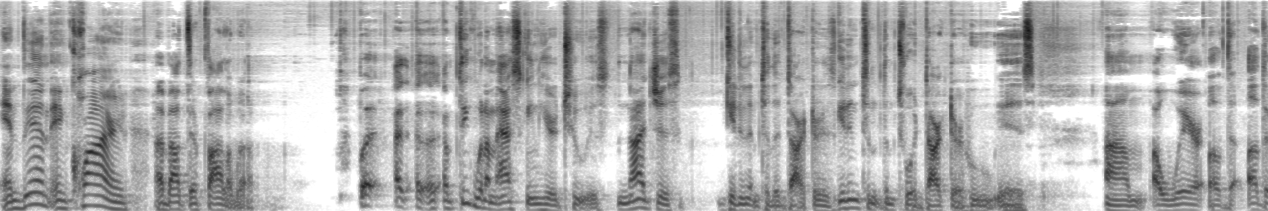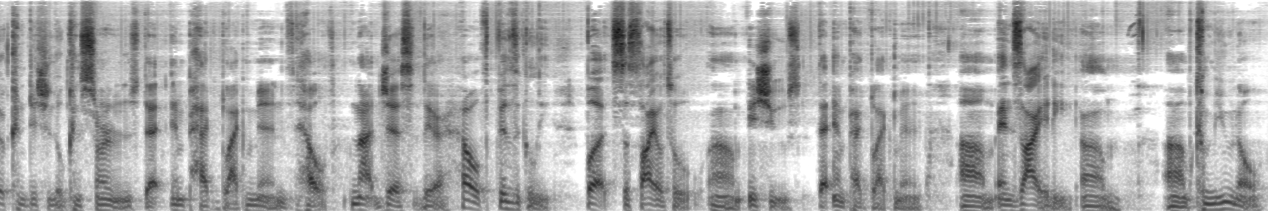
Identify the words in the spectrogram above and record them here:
and then inquiring about their follow up. But I, I, think what I'm asking here too is not just getting them to the doctor, is getting them to a doctor who is um, aware of the other conditional concerns that impact black men's health, not just their health physically, but societal um, issues that impact black men, um, anxiety, um, um, communal,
